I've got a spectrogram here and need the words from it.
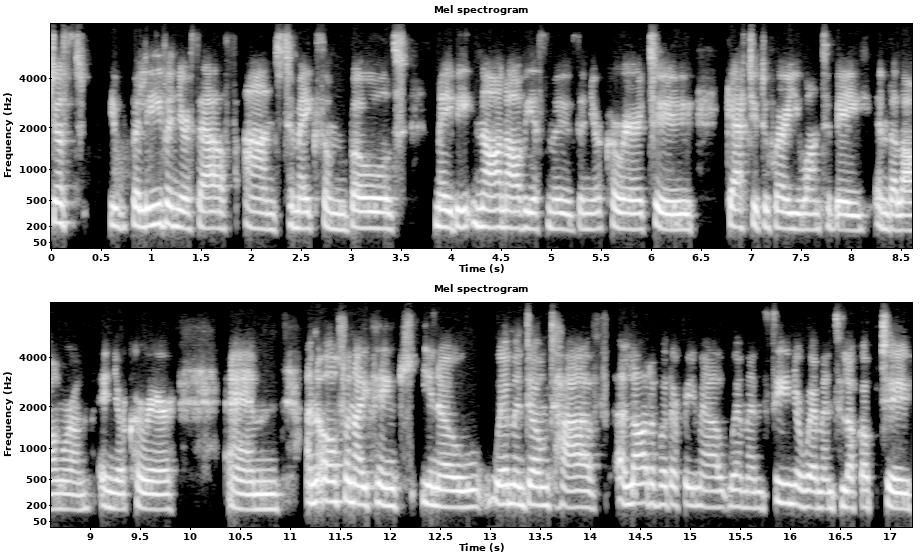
just believe in yourself and to make some bold, maybe non-obvious moves in your career to get you to where you want to be in the long run in your career. Um, and often I think, you know, women don't have a lot of other female women, senior women to look up to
